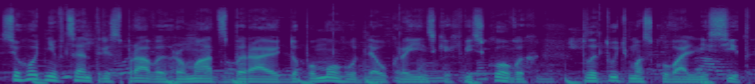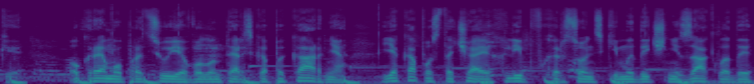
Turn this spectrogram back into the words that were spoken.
Сьогодні в центрі справи громад збирають допомогу для українських військових, плетуть маскувальні сітки. Окремо працює волонтерська пекарня, яка постачає хліб в херсонські медичні заклади,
